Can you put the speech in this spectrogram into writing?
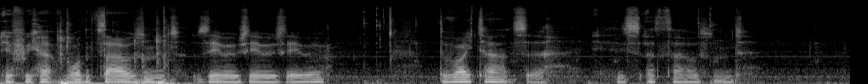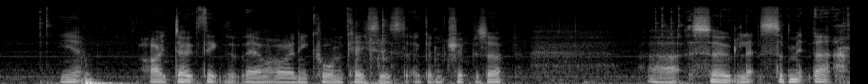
if we have 1000 000 the right answer is a thousand. Yeah I don't think that there are any corner cases that are going to trip us up. Uh, so let's submit that.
